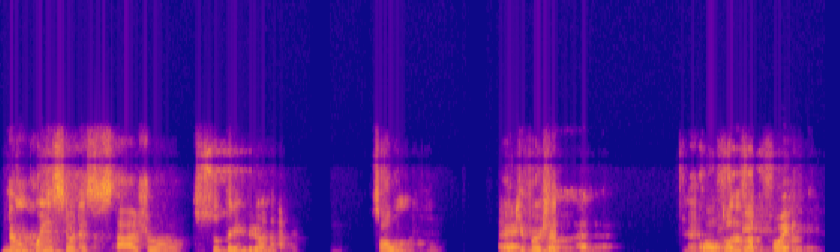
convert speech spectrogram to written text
não conheceu nesse estágio super embrionário. Só uma. É, que foi o é, Qual foi? As... foi?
